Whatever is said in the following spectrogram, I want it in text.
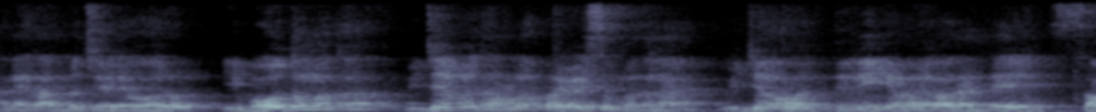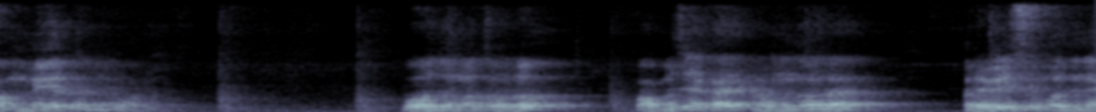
అనే దాంట్లో చేరేవారు. ఈ బౌద్ధ మత విద్యా విధానంలో ప్రవేశం పొందిన విద్యావర్ధిని ఏమనేవారంటే సమ్మేర్ అనేవారు. బౌద్ధ మతంలో పబ్బజ కార్యక్రమం ద్వారా ప్రవేశం పొందిన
